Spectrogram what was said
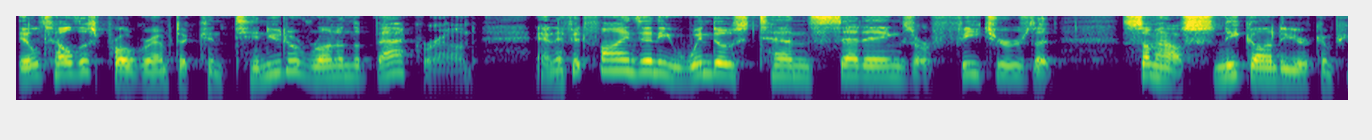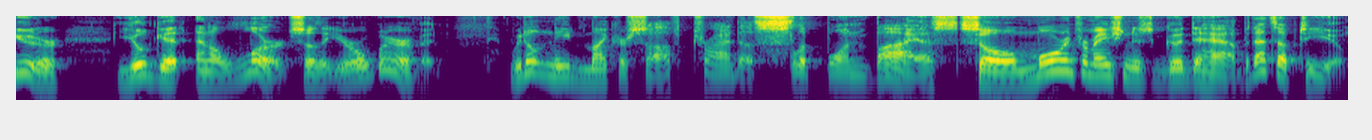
it'll tell this program to continue to run in the background, and if it finds any Windows 10 settings or features that somehow sneak onto your computer, you'll get an alert so that you're aware of it. We don't need Microsoft trying to slip one by us, so more information is good to have, but that's up to you.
